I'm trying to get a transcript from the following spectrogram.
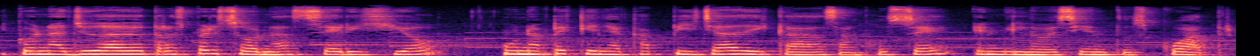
y con ayuda de otras personas se erigió una pequeña capilla dedicada a San José en 1904.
